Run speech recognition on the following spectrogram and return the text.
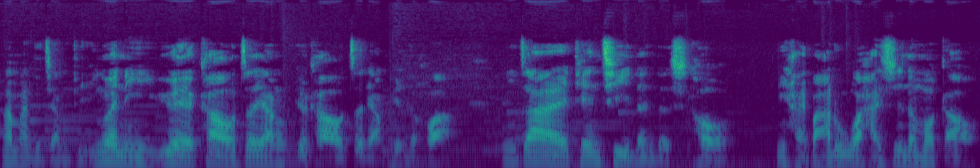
慢慢的降低。因为你越靠这样，越靠这两边的话，你在天气冷的时候，你海拔如果还是那么高，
